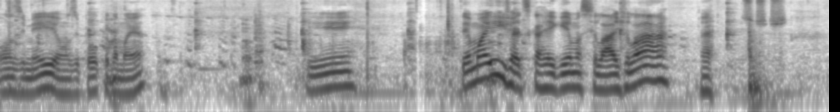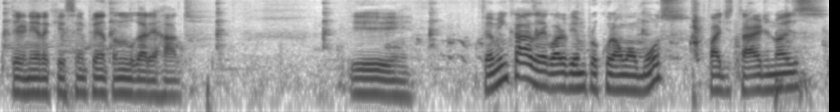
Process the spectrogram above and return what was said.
11 e meia, 11 e pouco da manhã. E temos aí, já descarreguei uma silagem lá. É, terneira aqui sempre entra no lugar errado. E estamos em casa, agora viemos procurar um almoço. Para de tarde nós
